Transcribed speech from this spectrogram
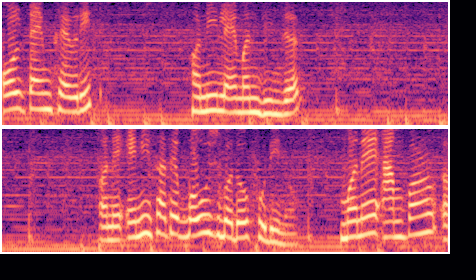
All time favourite honey lemon ginger. અને એની સાથે બહુ જ બધો ફુદીનો. મને આમ પણ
